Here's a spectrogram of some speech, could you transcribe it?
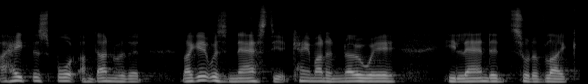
I hate this sport. I'm done with it. Like it was nasty. It came out of nowhere. He landed sort of like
